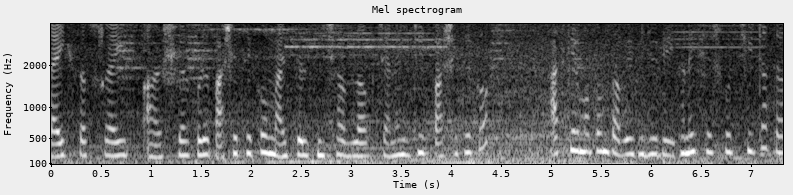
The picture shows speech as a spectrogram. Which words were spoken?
লাইক সাবস্ক্রাইব আর শেয়ার করে পাশে থেকো। মাই সেলফ নিশা ব্লগ চ্যানেলটির পাশে থেকো। আজকের মতন তবে ভিডিওটি এখানেই শেষ করছি। টাটা!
